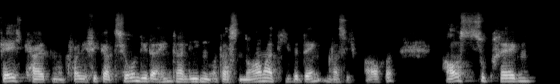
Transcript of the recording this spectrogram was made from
Fähigkeiten und Qualifikationen, die dahinter liegen und das normative Denken, was ich brauche, auszuprägen,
